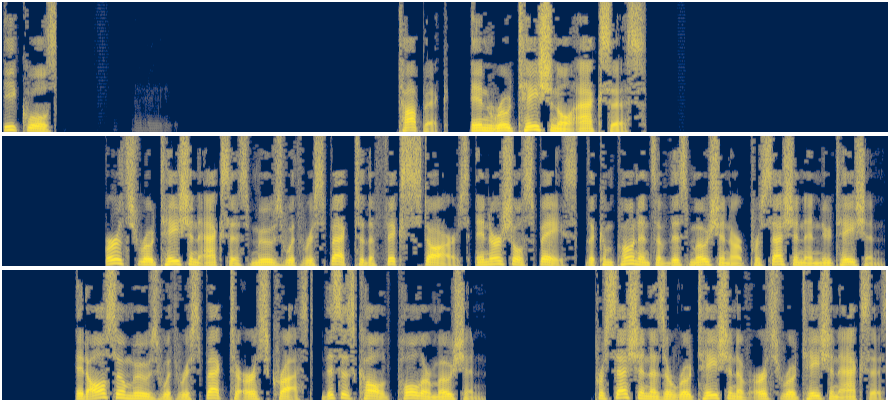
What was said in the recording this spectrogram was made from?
Equals. Topic: In rotational axis. Earth's rotation axis moves with respect to the fixed stars inertial space, the components of this motion are precession and nutation. It also moves with respect to Earth's crust, this is called polar motion. Precession is a rotation of Earth's rotation axis,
